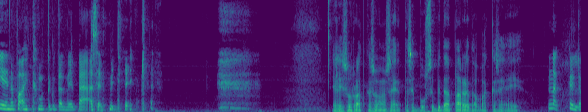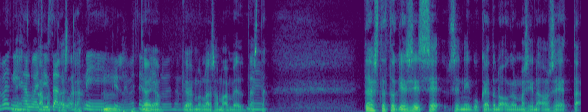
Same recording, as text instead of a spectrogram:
hieno paikka, mutta kun tänne ei pääse mitenkään. Eli sun ratkaisu on se, että se bussi pitää tarjota, vaikka se ei No kyllä mä niin, niin haluaisin sanoa. Niin, mm. kyllä mä sen joo, niin joo. haluan sanoa. Kyllä me ollaan samaa mieltä tästä. Tästä toki siis se, se niin kuin käytännön ongelma siinä on se, että,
